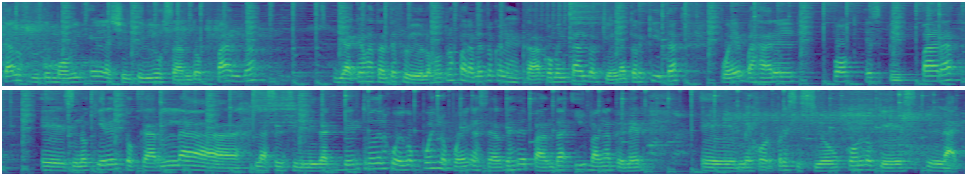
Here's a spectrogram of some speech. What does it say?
Call of Duty Mobile en la Shield TV usando Panda, ya que es bastante fluido. Los otros parámetros que les estaba comentando aquí en la torquita, pueden bajar el POC Speed para eh, si no quieren tocar la, la, sensibilidad dentro del juego, pues lo pueden hacer desde Panda y van a tener eh, mejor precisión con lo que es la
